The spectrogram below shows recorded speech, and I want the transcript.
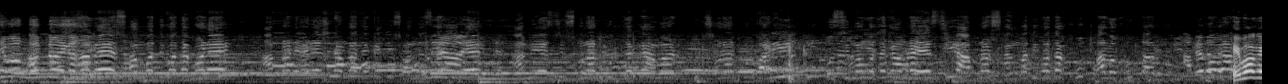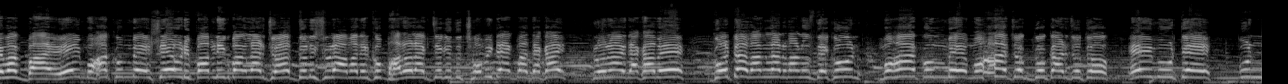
জীবন ধন্য হয়ে গেছে সাংবাদিকতা করেন? আপনার অ্যারেস্ট আমরা দেখেছি সন্দেশখালীতে আমি এসেছি সোনারপুর থেকে আমার সোনারপুর বাড়ি। পশ্চিমবঙ্গ থেকে আমরা এসেছি। আপনার সাংবাদিকতা খুব ভালো খুব দারুণ। এবং এবং এই মহাকুম্ভে এসেও রিপাবলিক বাংলার জয়ধ্বনি শুনে আমাদের খুব ভালো লাগছে কিন্তু ছবিটা একবার দেখায় প্রণয় দেখাবে। গোটা বাংলার মানুষ দেখুন মহাকুম্ভে মহাযজ্ঞ কার্যত এই মুহূর্তে পূর্ণ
